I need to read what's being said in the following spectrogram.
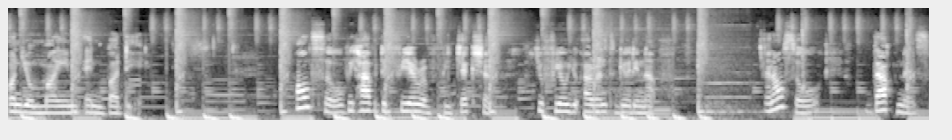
on your mind and body. Also, we have the fear of rejection. You feel you aren't good enough and also, darkness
